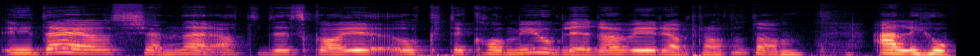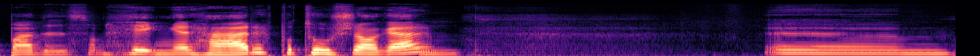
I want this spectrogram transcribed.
är det jag känner att det ska ju och det kommer ju att bli. Det har vi ju redan pratat om allihopa ni som hänger här på torsdagar. Mm. Ehm,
